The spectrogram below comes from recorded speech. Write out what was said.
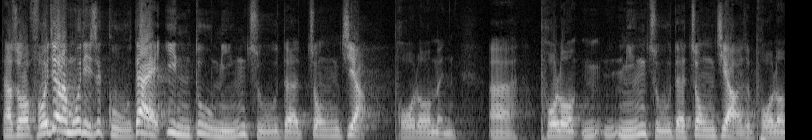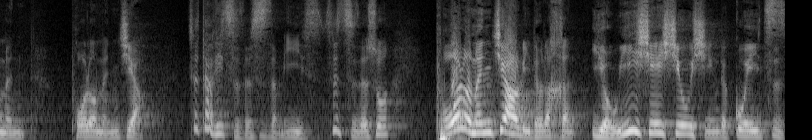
他说佛教的母体是古代印度民族的宗教婆罗门啊。婆罗民族的宗教是婆罗门，婆罗门教，这到底指的是什么意思？是指的说，婆罗门教里头的很有一些修行的规制，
